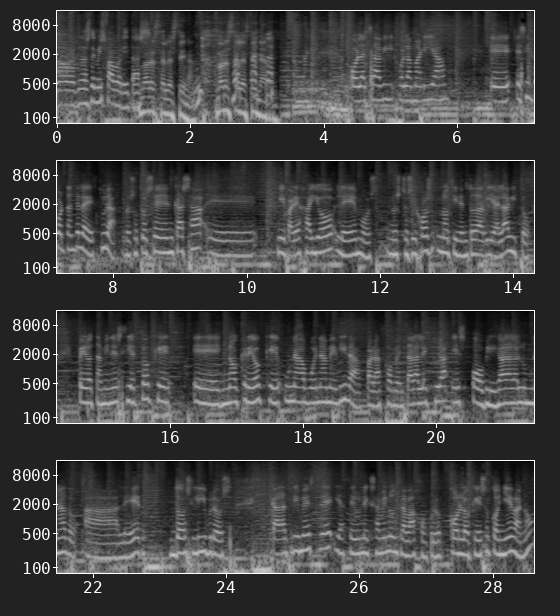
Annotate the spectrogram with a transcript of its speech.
No, no es de mis favoritas. No eres Celestina. No eres Celestina. Hola Xavi, hola María. Eh, es importante la lectura. Nosotros en casa, eh, mi pareja y yo leemos. Nuestros hijos no tienen todavía el hábito, pero también es cierto que eh, no creo que una buena medida para fomentar la lectura es obligar al alumnado a leer dos libros cada trimestre y hacer un examen o un trabajo, con lo, que eso conlleva, ¿no?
